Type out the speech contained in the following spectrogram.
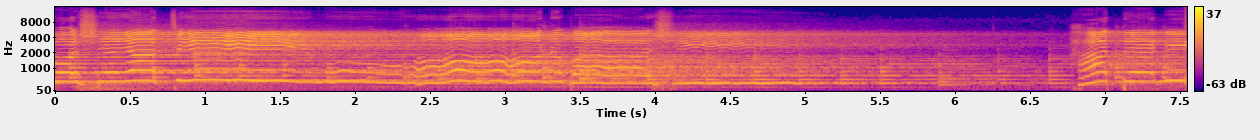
বসে আছি মোহনবাসী। হাতে নিয়ে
